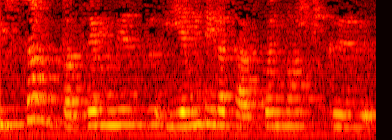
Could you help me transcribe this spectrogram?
evolução, pode ser um momento. E é muito engraçado quando nós, porque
